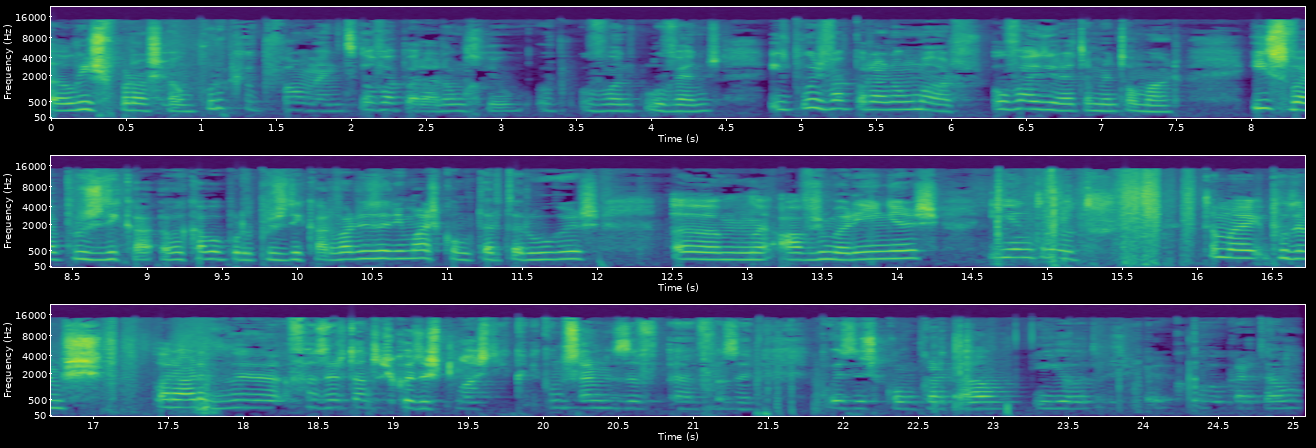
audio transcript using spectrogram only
uh, lixo para o chão, porque provavelmente ele vai parar a um rio voando pelo vento e depois vai parar a um mar ou vai diretamente ao mar. Isso vai prejudicar, acaba por prejudicar vários animais, como tartarugas, um, aves marinhas e entre outros. Também podemos parar de fazer tantas coisas de plástico e começarmos a, a fazer coisas com cartão e outras com cartão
